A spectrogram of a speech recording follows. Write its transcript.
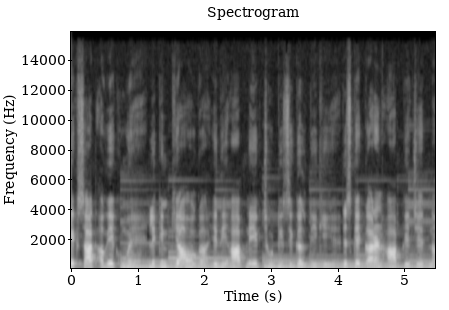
एक साथ अवेक हुए हैं। लेकिन क्या होगा, यदि आपने एक छोटी सी गलती की है, जिसके कारण आपकी चेतना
